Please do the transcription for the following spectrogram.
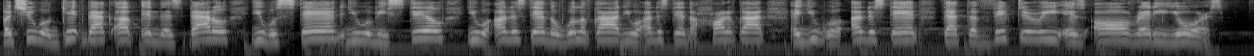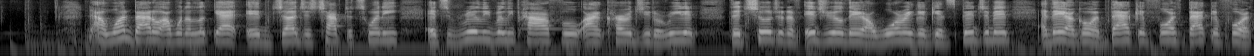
but you will get back up in this battle. You will stand, you will be still, you will understand the will of God, you will understand the heart of God, and you will understand that the victory is already yours. Now, one battle I want to look at in Judges chapter 20. It's really, really powerful. I encourage you to read it. The children of Israel, they are warring against Benjamin and they are going back and forth, back and forth.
